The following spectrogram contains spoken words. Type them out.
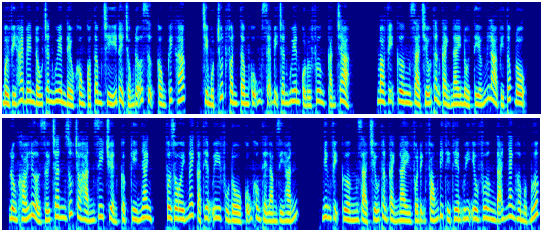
bởi vì hai bên đấu chân nguyên đều không có tâm trí để chống đỡ sự công kích khác, chỉ một chút phân tâm cũng sẽ bị chân nguyên của đối phương cắn trả. Mà vị cường giả chiếu thần cảnh này nổi tiếng là vì tốc độ, luồng khói lửa dưới chân giúp cho hắn di chuyển cực kỳ nhanh, vừa rồi ngay cả thiên uy phù đồ cũng không thể làm gì hắn. Nhưng vị cường giả chiếu thần cảnh này vừa định phóng đi thì thiên uy yêu vương đã nhanh hơn một bước,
